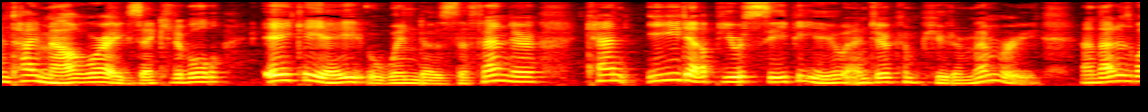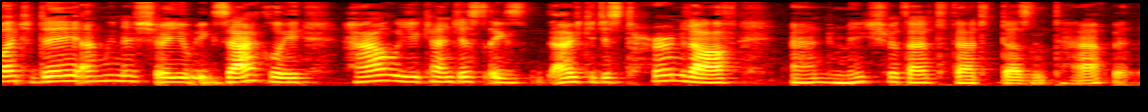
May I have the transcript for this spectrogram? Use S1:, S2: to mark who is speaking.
S1: Anti-malware executable, aka Windows Defender, can eat up your CPU and your computer memory. And that is why today I'm going to show you exactly how you can just how you can just turn it off and make sure that that doesn't happen.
